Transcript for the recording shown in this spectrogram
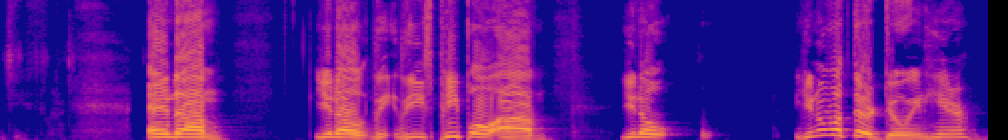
Jesus Christ. And um, you know, th- these people, um, you know, you know what they're doing here?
